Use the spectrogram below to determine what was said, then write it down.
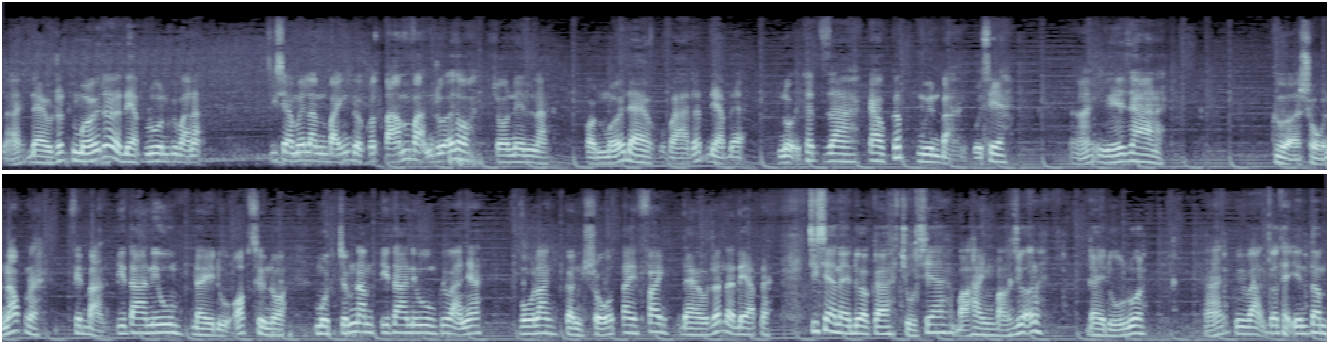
Đấy, đều rất mới rất là đẹp luôn các bạn ạ. Chiếc xe mới lăn bánh được có 8 vạn rưỡi thôi Cho nên là còn mới đều và rất đẹp đấy nội thất da cao cấp nguyên bản của xe. Đấy, ghế da này cửa sổ nóc này phiên bản titanium đầy đủ option rồi. 1.5 titanium quý bạn nhé. Vô lăng cần số tay phanh đều rất là đẹp này. Chiếc xe này được à, chủ xe bảo hành bảo dưỡng này. Đầy đủ luôn. Đấy, quý bạn có thể yên tâm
